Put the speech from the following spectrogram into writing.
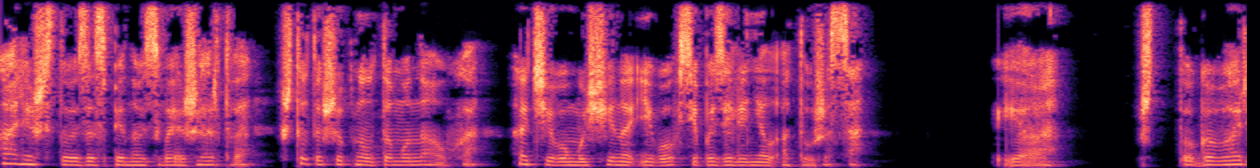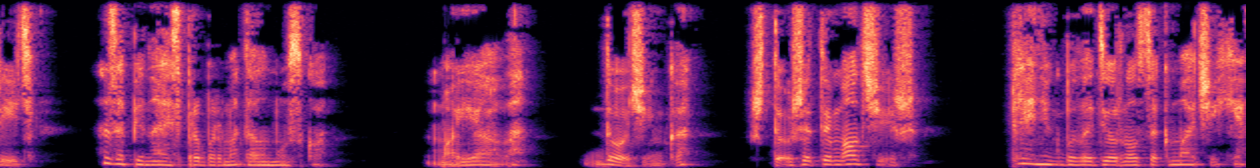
Алиш, стоя за спиной своей жертвы, что-то шепнул тому на ухо, отчего мужчина и вовсе позеленел от ужаса. «Я... что говорить?» Запинаясь, пробормотал Муско. «Маяла, доченька, что же ты молчишь?» Пленник было дернулся к мачехе,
